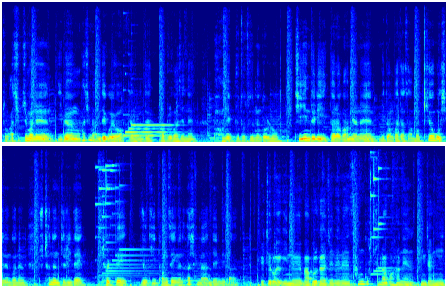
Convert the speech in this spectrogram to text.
좀 아쉽지만은 입양하시면 안 되고요. 여러분들 과제는 밤에 묻어두는 걸로. 지인들이 있더라고 하면은 입양 받아서 한번 키워보시는 거는 추천은 드리되 절대 유기 방생은 하시면 안 됩니다. 실제로 여기 있는 마블가젤은 상국수라고 하는 굉장히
